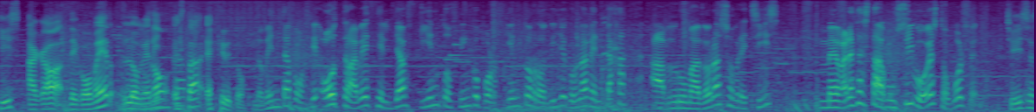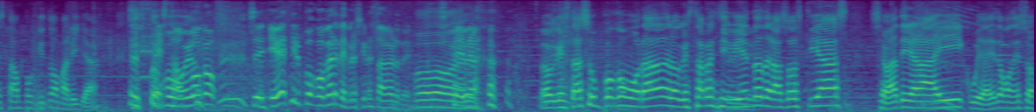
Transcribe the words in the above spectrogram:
Chis acaba de comer lo que no 90. está escrito. 90%. Otra vez el jab 105%. 20% rodillo con una ventaja abrumadora sobre Chis. Me parece hasta abusivo esto, Wolfen. Chis está un poquito amarilla. está un poco. Sí, iba a decir poco verde, pero es que no está verde. No, Sí, no. Lo que está es un poco morada de lo que está recibiendo Sí. de las hostias. Se va a tirar ahí, cuidadito con eso.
